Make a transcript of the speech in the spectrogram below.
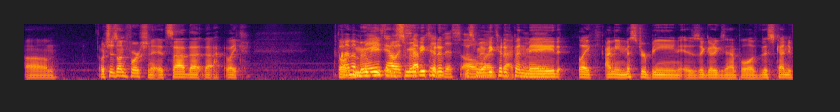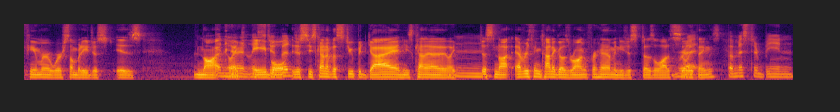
um, which is unfortunate. It's sad that that like the, I'm movie amazed how this movie could have this this, movie could have been the day. made like I mean Mr. Bean is a good example of this kind of humor where somebody just is not like able stupid. just he's kind of a stupid guy and he's kind of like Mm. just not everything kind of goes wrong for him and he just does a lot of silly Right. things. But Mr. Bean,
